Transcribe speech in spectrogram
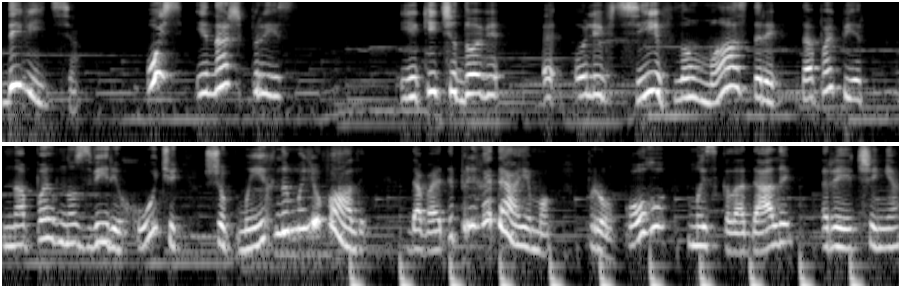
Дивіться, ось і наш приз. Які чудові е, олівці, фломастери та папір. Напевно, звірі хочуть, щоб ми їх намалювали. Давайте пригадаємо, про кого ми складали речення.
